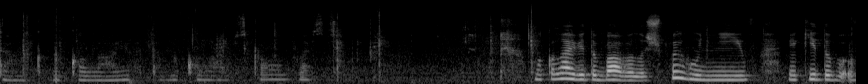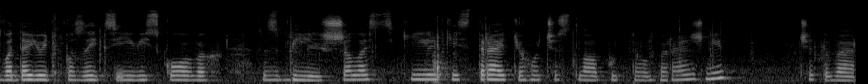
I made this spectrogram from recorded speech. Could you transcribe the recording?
Так, Миколаїв та Миколаївська область. Миколаєві додали шпигунів, які видають позиції військових. Збільшилась кількість 3 числа, будьте обережні. 4.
